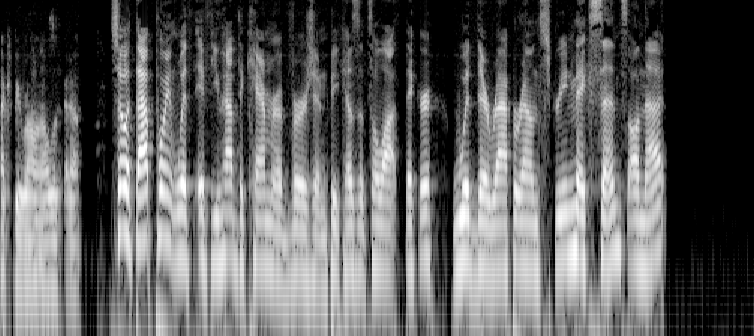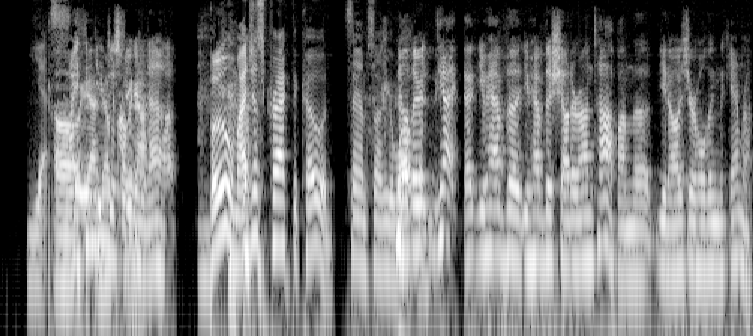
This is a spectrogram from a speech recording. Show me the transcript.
I could be wrong. I'll look it up. So at that point, with if you have the camera version because it's a lot thicker, would their wraparound screen make sense on that? Yes. Oh, I think yeah, you no, just probably figured not. it out. Boom! I just cracked the code. Samsung, you're No, there, welcome. yeah, you have the you have the shutter on top on the you know as you're holding the camera.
